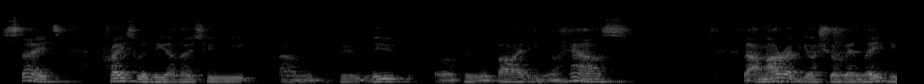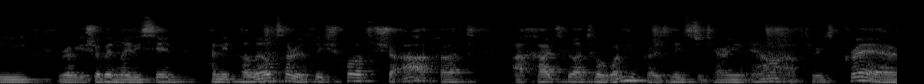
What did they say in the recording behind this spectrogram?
states, praiseworthy are those who um, who live or who abide in your house. But Amar Rabbi Yoshua ben Levi, Rabbi Yoshua ben Levi said, Hamipalel tzarich lishhot sha'a achat achar tfilato. One who prays needs to tarry an hour after his prayer.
